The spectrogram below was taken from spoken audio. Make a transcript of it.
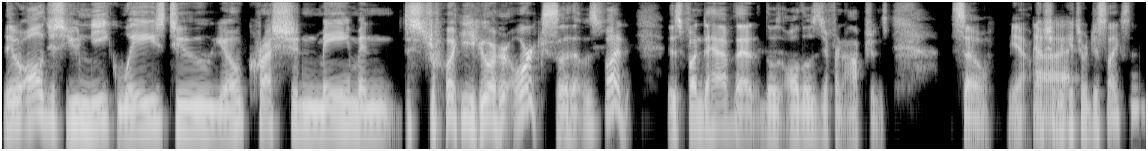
They were all just unique ways to you know crush and maim and destroy your orcs. So that was fun. It was fun to have that those all those different options. So yeah, uh, should we get to our dislikes then?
